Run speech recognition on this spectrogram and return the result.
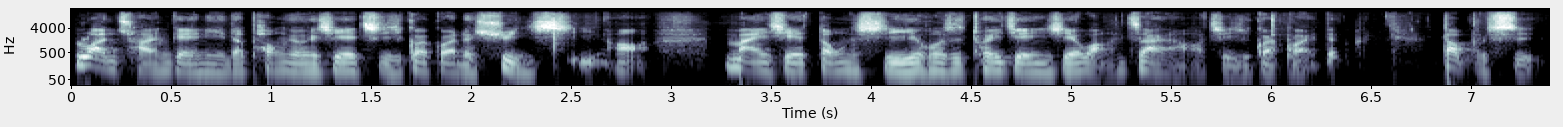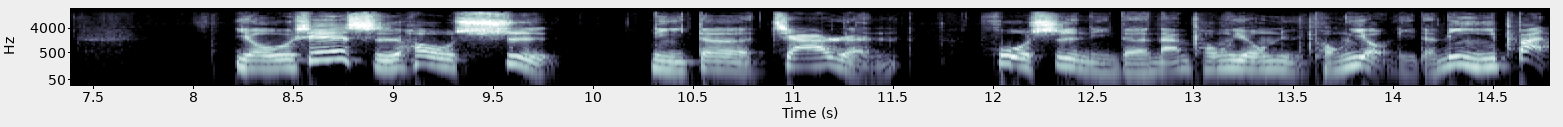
乱传给你的朋友一些奇奇怪怪的讯息啊，卖一些东西或是推荐一些网站啊，奇奇怪怪的，倒不是。有些时候是你的家人或是你的男朋友、女朋友、你的另一半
